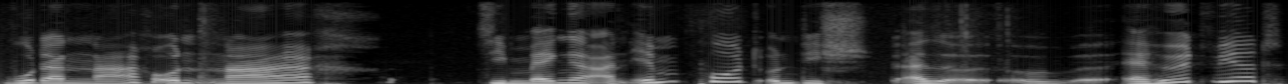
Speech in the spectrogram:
wo dann nach und nach die Menge an Input und die, also äh, erhöht wird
